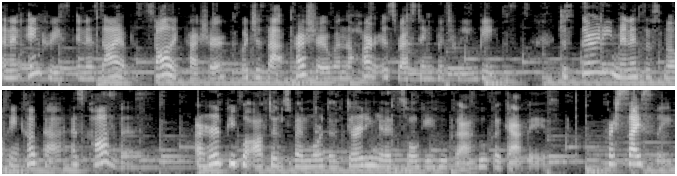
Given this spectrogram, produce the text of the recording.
and an increase in his diastolic pressure, which is that pressure when the heart is resting between beats. Just 30 minutes of smoking hookah has caused this. I heard people often spend more than 30 minutes smoking hookah at hookah cafes. Precisely.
